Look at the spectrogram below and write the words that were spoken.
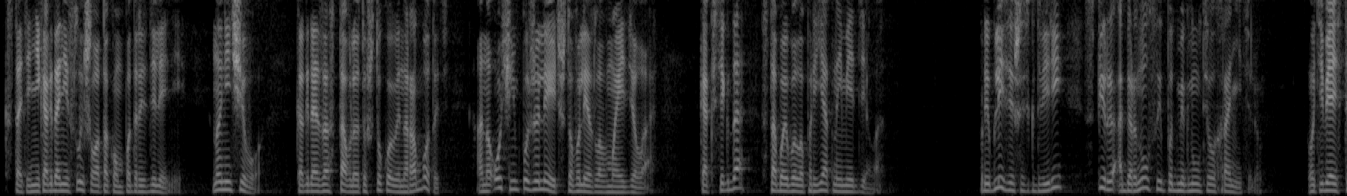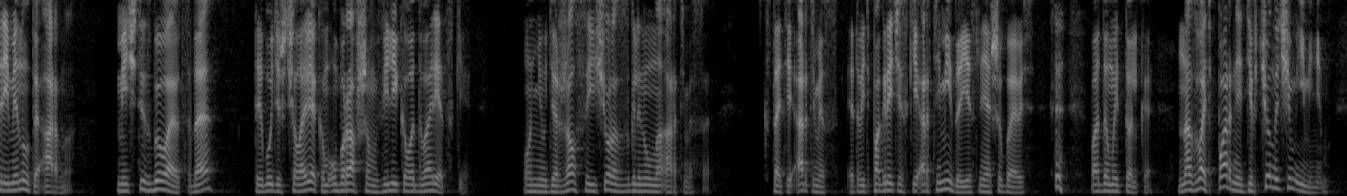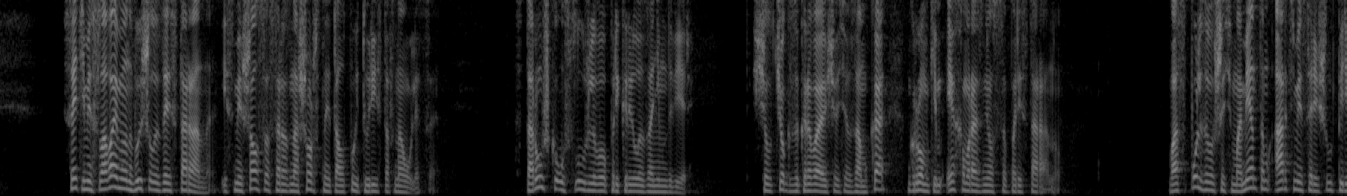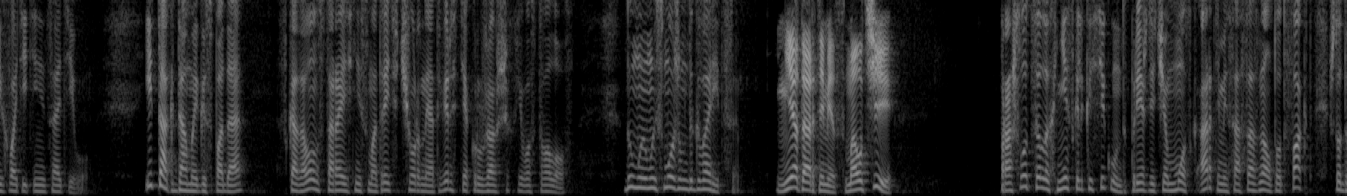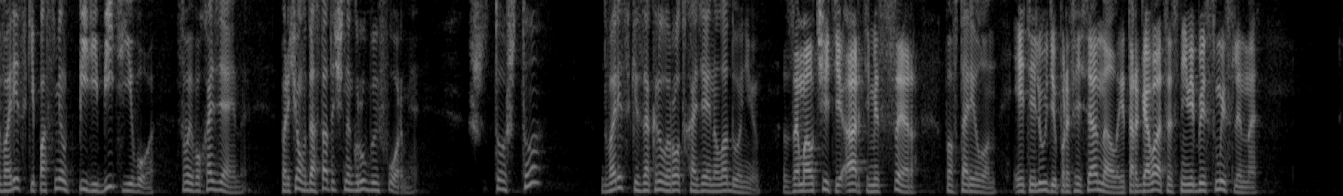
Кстати, никогда не слышал о таком подразделении. Но ничего, когда я заставлю эту штуковину работать, она очень пожалеет, что влезла в мои дела. Как всегда, с тобой было приятно иметь дело». Приблизившись к двери, Спиры обернулся и подмигнул телохранителю. «У тебя есть три минуты, Арно. Мечты сбываются, да? Ты будешь человеком, убравшим великого дворецки». Он не удержался и еще раз взглянул на Артемиса. «Кстати, Артемис — это ведь по-гречески Артемида, если не ошибаюсь. Хе, подумать только. Назвать парня девчоночим именем. С этими словами он вышел из ресторана и смешался с разношерстной толпой туристов на улице. Старушка услужливо прикрыла за ним дверь. Щелчок закрывающегося замка громким эхом разнесся по ресторану. Воспользовавшись моментом, Артемис решил перехватить инициативу. «Итак, дамы и господа», — сказал он, стараясь не смотреть в черные отверстия окружавших его стволов, — «думаю, мы сможем договориться». «Нет, Артемис, молчи!» Прошло целых несколько секунд, прежде чем мозг Артемиса осознал тот факт, что Дворецкий посмел перебить его, своего хозяина, причем в достаточно грубой форме. «Что-что?» Дворецкий закрыл рот хозяина ладонью. «Замолчите, Артемис, сэр!» — повторил он. «Эти люди профессионалы, и торговаться с ними бессмысленно!»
